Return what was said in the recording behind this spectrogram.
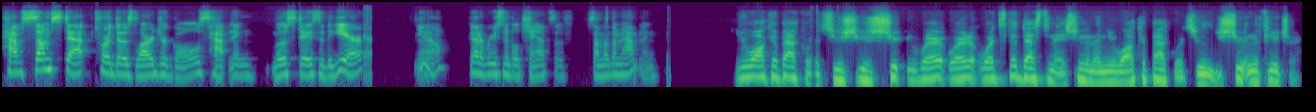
have some step toward those larger goals happening most days of the year, you know, got a reasonable chance of some of them happening. You walk it backwards. You, you shoot where where what's the destination, and then you walk it backwards. You, you shoot in the future.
